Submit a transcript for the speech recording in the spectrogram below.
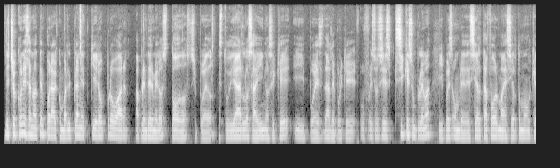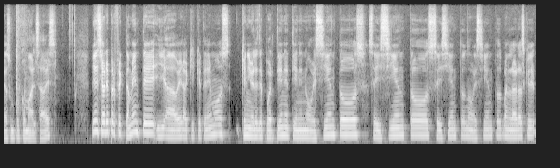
De hecho, con esa nueva temporada con Battle Planet quiero probar aprendérmelos todos, si puedo. Estudiarlos ahí, no sé qué, y pues darle, porque uf, eso sí, es, sí que es un problema. Y pues, hombre, de cierta forma, de cierto modo, quedas un poco mal, ¿sabes? Bien, se abre perfectamente y a ver aquí que tenemos. ¿Qué niveles de poder tiene? Tiene 900, 600, 600, 900. Bueno, la verdad es que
